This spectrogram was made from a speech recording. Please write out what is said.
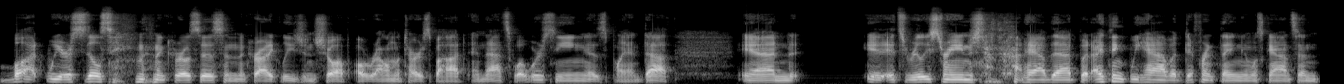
But we are still seeing the necrosis and necrotic lesions show up around the tar spot, and that's what we're seeing as plant death. And it, it's really strange to not have that, but I think we have a different thing in Wisconsin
